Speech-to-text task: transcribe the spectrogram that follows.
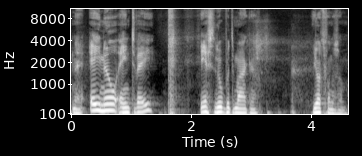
Nee, 1-0, 1-2. Eerste doelpunt te maken. Jort van der Zon.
